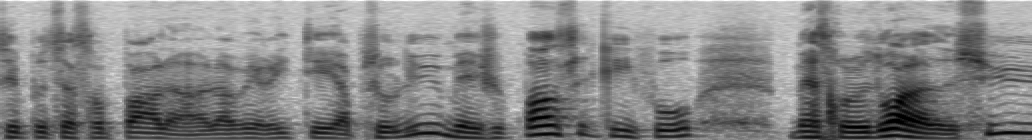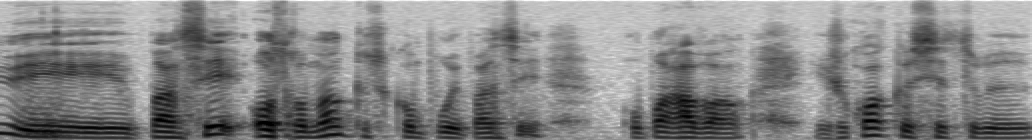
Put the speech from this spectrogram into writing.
c'est peut-être pas la, vérité absolue, mais je pense qu'il faut mettre le doigt là-dessus et penser autrement que ce qu'on pouvait penser auparavant. Et je crois que cette, euh,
